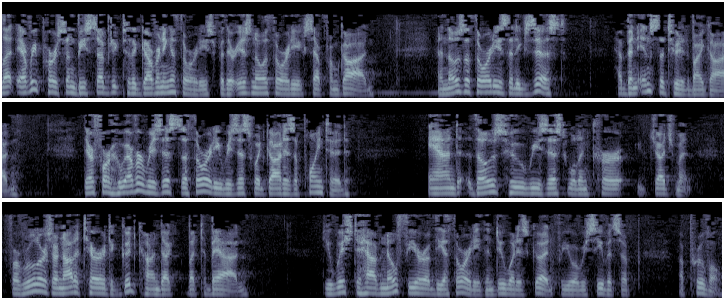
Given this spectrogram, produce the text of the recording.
Let every person be subject to the governing authorities, for there is no authority except from God. And those authorities that exist have been instituted by God. Therefore, whoever resists authority resists what God has appointed, and those who resist will incur judgment. For rulers are not a terror to good conduct, but to bad. Do you wish to have no fear of the authority, then do what is good, for you will receive its approval.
